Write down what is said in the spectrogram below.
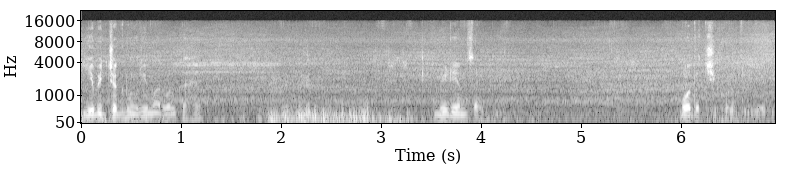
ये भी चकडूंगरी मार्बल का है। Medium size. में बहुत अच्छी क्वालिटी है भी।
